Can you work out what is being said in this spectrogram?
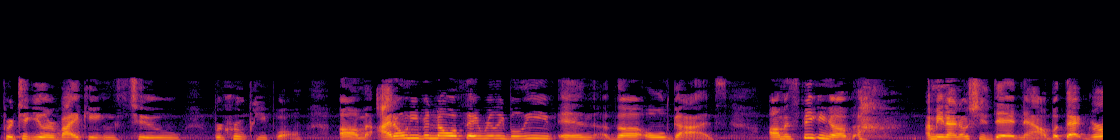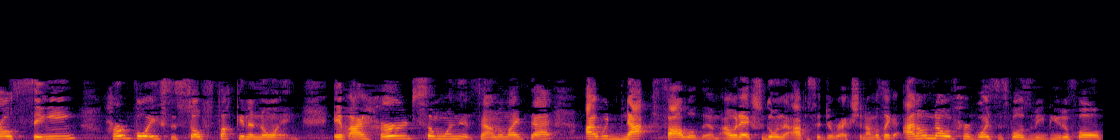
particular Vikings to recruit people. Um, I don't even know if they really believe in the old gods. Um, and speaking of, I mean, I know she's dead now, but that girl singing, her voice is so fucking annoying. If I heard someone that sounded like that, I would not follow them. I would actually go in the opposite direction. I was like, I don't know if her voice is supposed to be beautiful,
